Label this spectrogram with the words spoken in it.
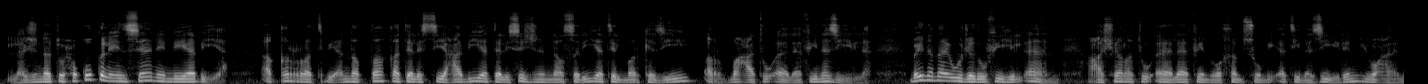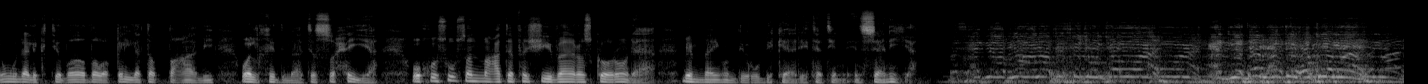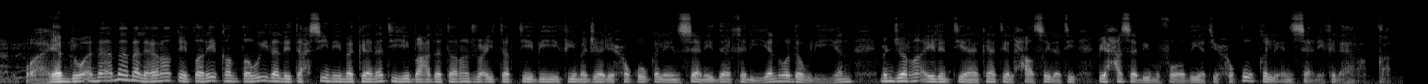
لجنة حقوق الإنسان النيابية أقرت بأن الطاقة الاستيعابية لسجن الناصرية المركزي أربعة آلاف نزيل بينما يوجد فيه الآن عشرة آلاف وخمسمائة نزيل يعانون الاكتظاظ وقلة الطعام والخدمات الصحية وخصوصا مع تفشي فيروس كورونا مما ينذر بكارثة إنسانية. بس عندنا أبنائنا في السجون جوا عندنا دم عند الحكومة. ويبدو أن أمام العراق طريقا طويلا لتحسين مكانته بعد تراجع ترتيبه في مجال حقوق الإنسان داخليا ودوليا من جراء الانتهاكات الحاصلة بحسب مفوضية حقوق الإنسان في العراق.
